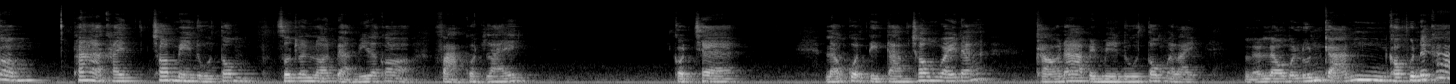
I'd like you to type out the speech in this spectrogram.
กล่อม ถ้าหากใครชอบเมนูต้มสดร้อนๆแบบนี้แล้วก็ฝากกดไลค์ กดแชร์ แล้วกดติดตามช่องไว้นะคราวหน้าเป็นเมนูต้มอะไร แล้วเรามาลุ้นกัน ขอบคุณนะคะ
